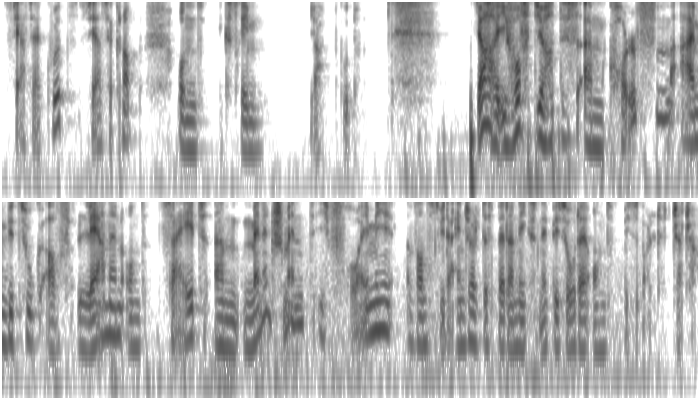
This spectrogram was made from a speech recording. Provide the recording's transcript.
sehr, sehr kurz, sehr, sehr knapp und extrem. Ja, ich hoffe, dir hat es ähm, geholfen in Bezug auf Lernen und Zeitmanagement. Ähm, ich freue mich, wenn du wieder einschaltest bei der nächsten Episode und bis bald. Ciao, ciao.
